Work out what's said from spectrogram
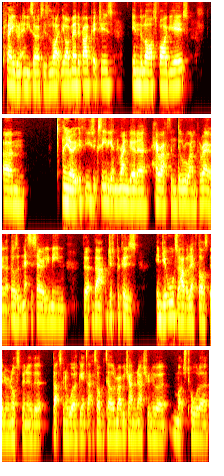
played on any surfaces like the Ahmedabad pitches in the last five years. Um, and, you know, if you succeed against Rangana, Herath, and Dilruwan Perera, that doesn't necessarily mean that that just because India also have a left arm spinner and off spinner that that's going to work against Axar Patel and Ravichandran Ashwin, who are much taller,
